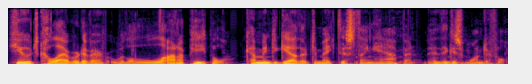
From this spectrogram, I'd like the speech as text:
Huge collaborative effort with a lot of people coming together to make this thing happen. I think it's wonderful.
